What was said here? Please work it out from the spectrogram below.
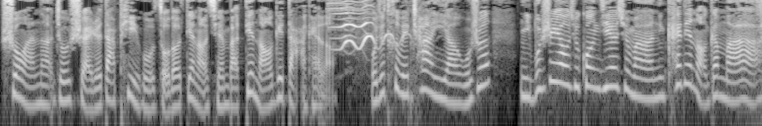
说完呢，就甩着大屁股走到电脑前，把电脑给打开了。我就特别诧异啊，我说：“你不是要去逛街去吗？你开电脑干嘛？”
